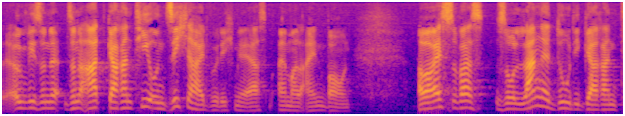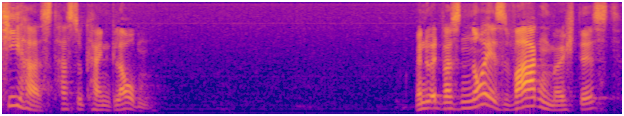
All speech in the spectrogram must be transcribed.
Irgendwie so eine, so eine Art Garantie und Sicherheit würde ich mir erst einmal einbauen. Aber weißt du was, solange du die Garantie hast, hast du keinen Glauben. Wenn du etwas Neues wagen möchtest,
